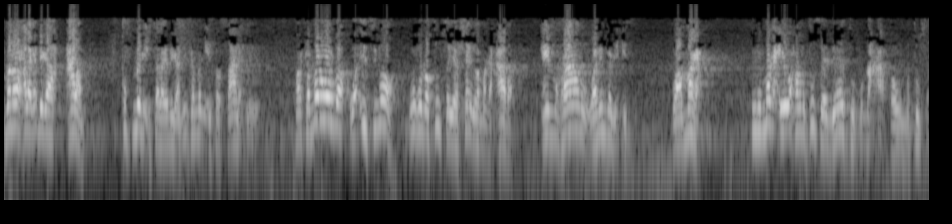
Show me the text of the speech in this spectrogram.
Marna waxaa laga dhigaa calam. Qof magaciisa laga dhigaa ninka magaciisa saalix leeyahay marka mar walba waa isimo wuxuuna tusayaa shay la magacaaba. Cimraanu waa nin magaciisa. Waa magac. Inuu magac iyo waxaana tusaa daatu ku dhaca oo na tusa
